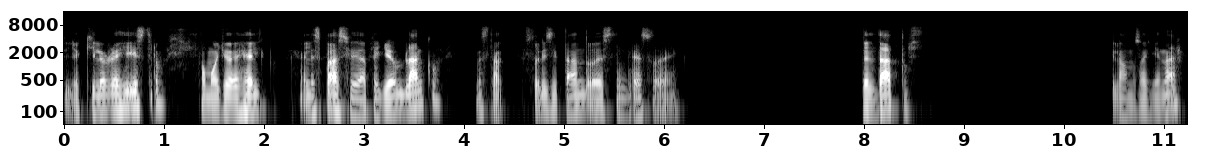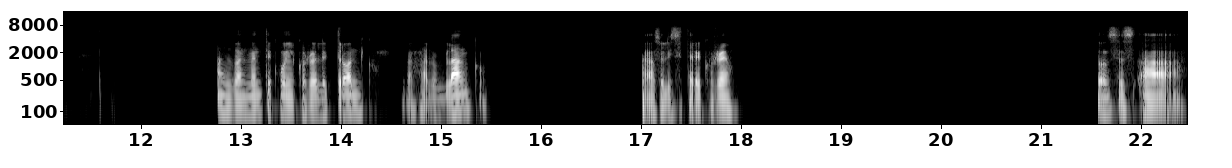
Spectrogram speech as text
Yo aquí lo registro, como yo dejé el, el espacio de apellido en blanco, me está solicitando este ingreso de, del dato. Y lo vamos a llenar. Igualmente con el correo electrónico. Dejarlo en blanco. A solicitar el correo. Entonces, ah,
